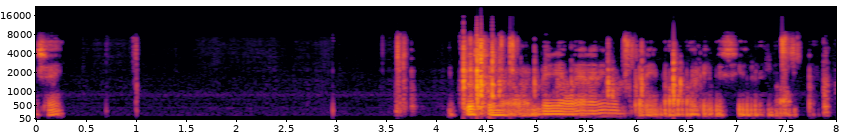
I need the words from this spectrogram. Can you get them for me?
¿Sí? Entonces no, venía mañana a mí, compadre, no, irreversible, no, compadre.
